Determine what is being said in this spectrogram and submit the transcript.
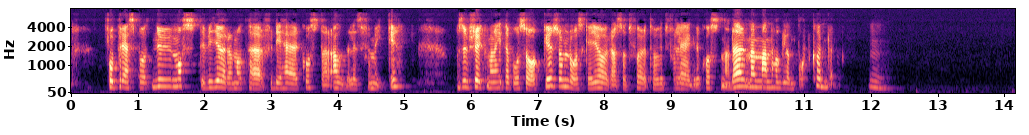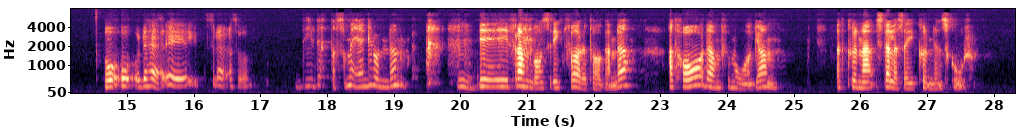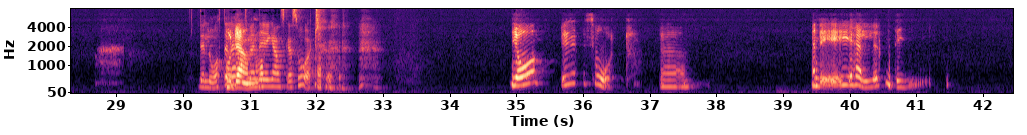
får press på att nu måste vi göra något här för det här kostar alldeles för mycket. Och så försöker man hitta på saker som då ska göras så att företaget får lägre kostnader, men man har glömt bort kunden. Mm. Och, och, och, det här är lite sådär, alltså, det är detta som är grunden mm. i framgångsrikt företagande. Att ha den förmågan att kunna ställa sig i kundens skor. Det låter lätt, men det är ganska svårt. ja, det är svårt. Eh, men det är heller inte...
